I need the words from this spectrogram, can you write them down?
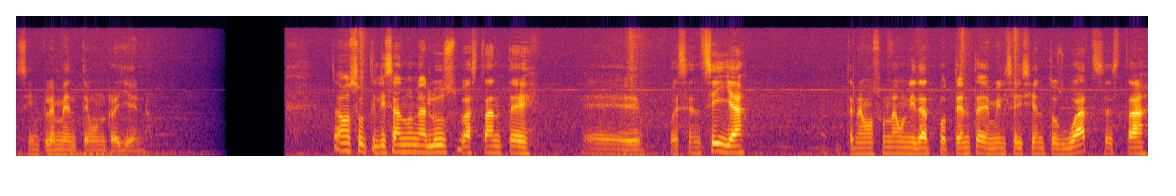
simplemente un relleno. Estamos utilizando una luz bastante eh, pues sencilla. Tenemos una unidad potente de 1600 watts. Está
